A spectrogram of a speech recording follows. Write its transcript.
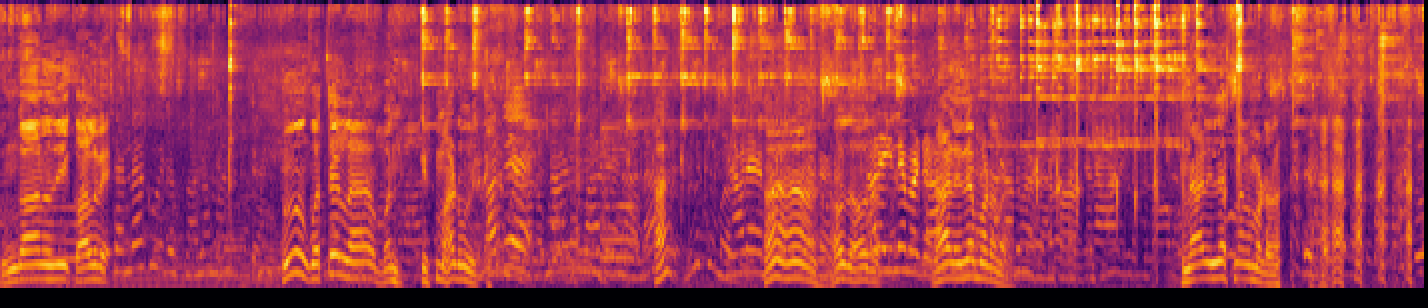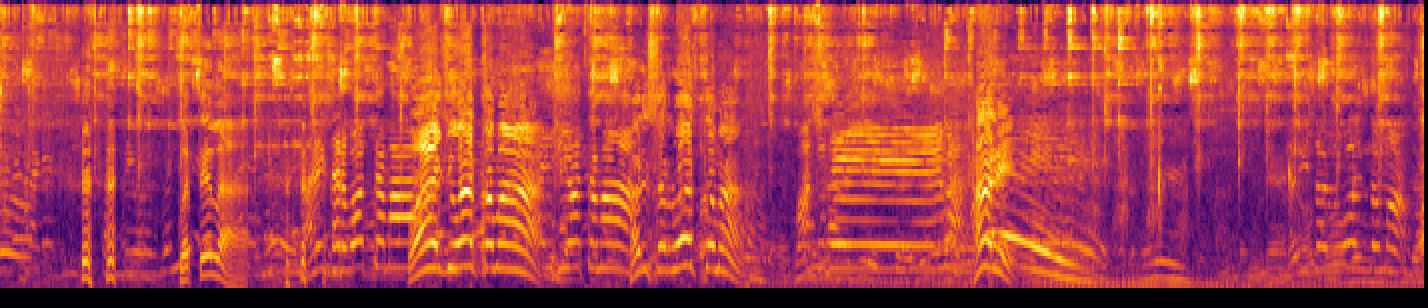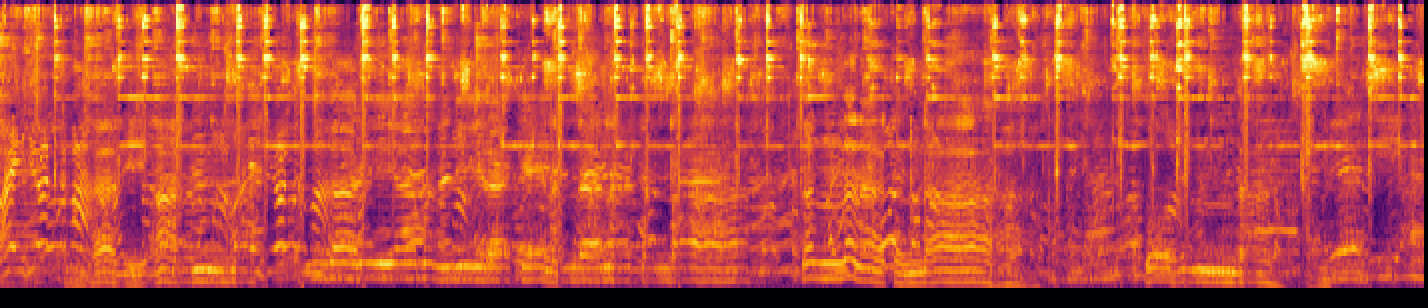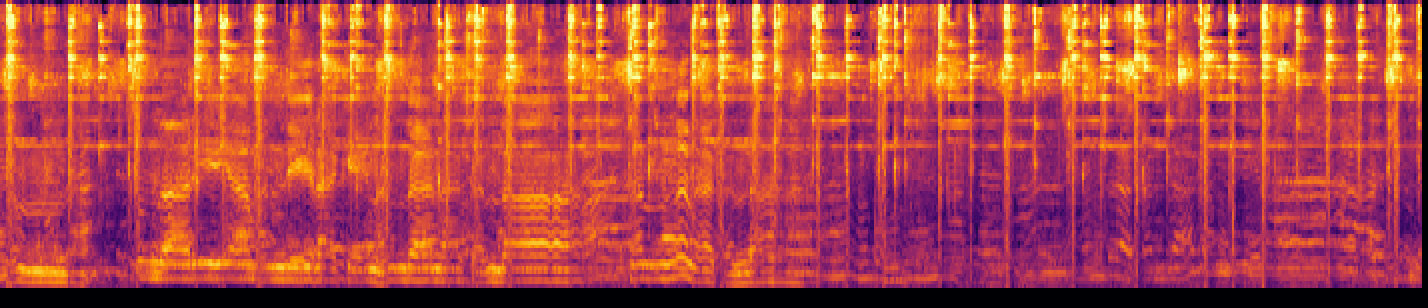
ತುಂಗಾ ನದಿ ಕಾಲುವೆ. ಚೆನ್ನಾಗೂ ಇದೆ ಸ್ನಾನ ಮಾಡೋಕ್ಕೆ ಹ್ಞೂ ಗೊತ್ತಿಲ್ಲ ಬಂದು ಮಾಡುವುದು ನಾಳೆ ಮಾಡೋಣ. ಹಾಂ? ಹಾಂ ಹಾಂ. ಹೌದು ಹೌದು. ನಾಳೆ ಇಲ್ಲೇ ಮಾಡೋಣ. ನಾಳೆ ಇಲ್ಲೇ ಸ್ನಾನ ಮಾಡೋಣ. ಗೊತ್ತಿಲ್ಲ ಹರಿ ಸರ್ವೋತ್ತಮ ವಾಯ್ ಜೀವಾತ್ತಮ. ಹರಿ ಸರ್ವೋತ್ತಮ ಹರಿ. ಹರಿ ಸರ್ವೋತ್ತಮ ವಾಯು ಜೀವೋತ್ತಮ ಹರಿ ಆನಂದ ವಾಯು ಜೀವೋತ್ತಮ ಸುಂದರಿಯ ಮಂದಿರಕ್ಕೆ ನಂದನ ಕಂದ ನಂದನ ಕಂದ ಗೋವಿಂದ ನಂದ ಸುಂದರಿಯ ಮಂದಿರಕ್ಕೆ ನಂದನ ಕಂದ ನಂದನ ಕಂದ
